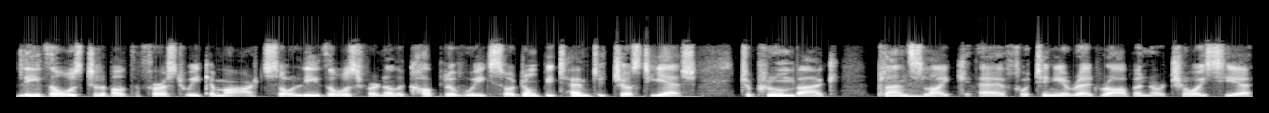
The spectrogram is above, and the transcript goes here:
leave those till about the first week of March. So leave those for another couple of weeks. So don't be tempted just yet to prune back plants like uh, Photinia red robin or Choisya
